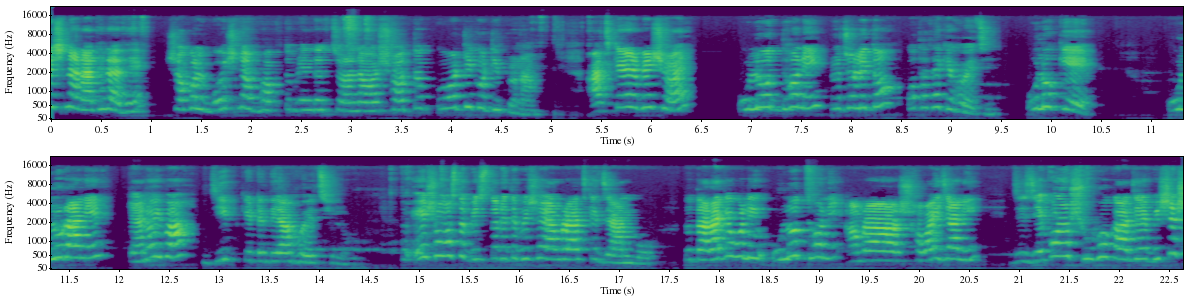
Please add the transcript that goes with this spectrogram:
কৃষ্ণ রাধে রাধে। সকল বৈষ্ণব ভক্তবৃন্দ চরণে শত কোটি কোটি প্রণাম। আজকের বিষয় উলুধ্বনি প্রচলিত কোথা থেকে হয়েছে? উলু কে? উলু রানীর কেনই বা জীব কেটে দেয়া হয়েছিল? তো এই সমস্ত বিস্তারিত বিষয়ে আমরা আজকে জানব। তো তার আগে বলি উলুধ্বনি আমরা সবাই জানি যে যে কোনো শুভ কাজে বিশেষ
